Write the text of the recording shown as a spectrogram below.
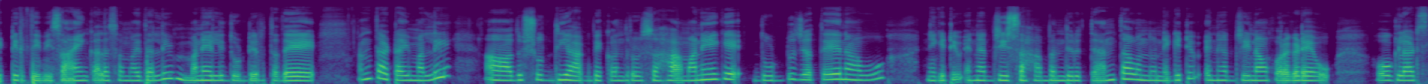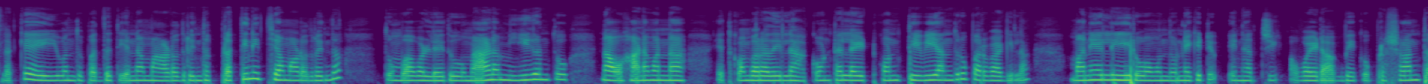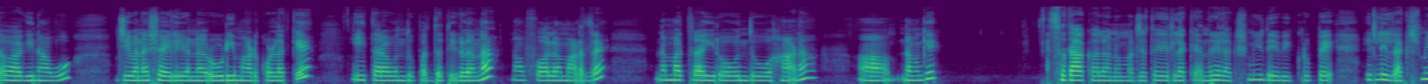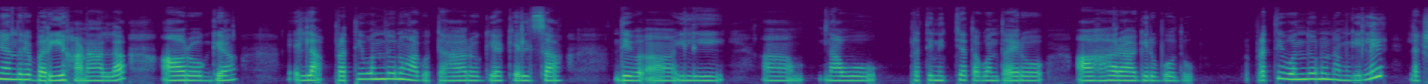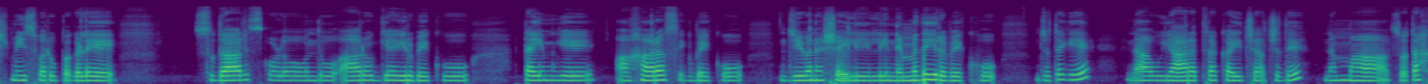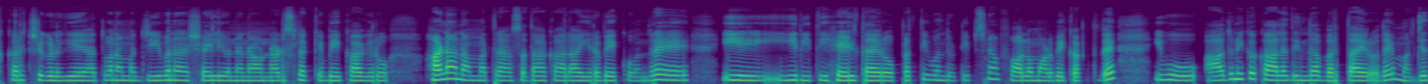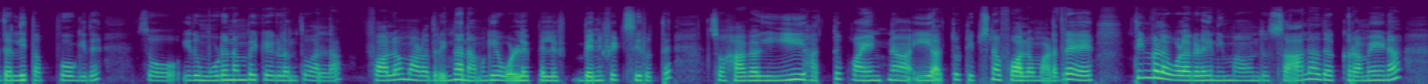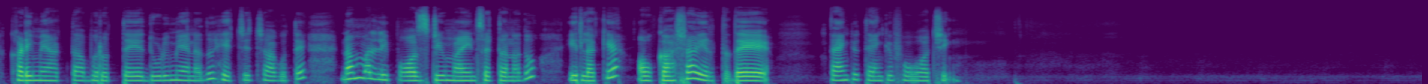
ಇಟ್ಟಿರ್ತೀವಿ. ಸಾಯಂಕಾಲ ಸಮಯದಲ್ಲಿ ಮನೆಯಲ್ಲಿ ದುಡ್ಡಿರ್ತದೆ ಅಂಥ ಟೈಮಲ್ಲಿ ಅದು ಶುದ್ಧಿ ಆಗಬೇಕಂದ್ರೂ ಸಹ ಮನೆಗೆ ದುಡ್ಡು ಜೊತೆ ನಾವು ನೆಗೆಟಿವ್ ಎನರ್ಜಿ ಸಹ ಬಂದಿರುತ್ತೆ ಅಂಥ ಒಂದು ನೆಗೆಟಿವ್ ಎನರ್ಜಿ ನಾವು ಹೊರಗಡೆ ಹೋಗ್ಲಾಡಿಸ್ಲಿಕ್ಕೆ ಈ ಒಂದು ಪದ್ಧತಿಯನ್ನು ಮಾಡೋದ್ರಿಂದ, ಪ್ರತಿನಿತ್ಯ ಮಾಡೋದ್ರಿಂದ ತುಂಬ ಒಳ್ಳೆಯದು ಮೇಡಮ್ ಈಗಂತೂ ನಾವು ಹಣವನ್ನು ಎತ್ಕೊಂಬರೋದಿಲ್ಲ. ಅಕೌಂಟೆಲ್ಲ ಇಟ್ಕೊತೀವಿ ಅಂದರೂ ಪರವಾಗಿಲ್ಲ. ಮನೆಯಲ್ಲಿ ಇರೋ ಒಂದು ನೆಗೆಟಿವ್ ಎನರ್ಜಿ ಅವಾಯ್ಡ್ ಆಗಬೇಕು. ಪ್ರಶಾಂತವಾಗಿ ನಾವು ಜೀವನ ಶೈಲಿಯನ್ನು ರೂಢಿ ಮಾಡ್ಕೊಳ್ಳೋಕ್ಕೆ ಈ ಥರ ಒಂದು ಪದ್ಧತಿಗಳನ್ನು ನಾವು ಫಾಲೋ ಮಾಡಿದ್ರೆ ನಮ್ಮ ಹತ್ರ ಇರೋ ಒಂದು ಹಣ ನಮಗೆ ಸದಾಕಾಲ ನಮ್ಮ ಜೊತೆ ಇರಲಿಕ್ಕೆ ಅಂದರೆ ಲಕ್ಷ್ಮೀ ದೇವಿ ಕೃಪೆ. ಇಲ್ಲಿ ಲಕ್ಷ್ಮಿ ಅಂದರೆ ಬರೀ ಹಣ ಅಲ್ಲ, ಆರೋಗ್ಯ ಎಲ್ಲ ಪ್ರತಿಯೊಂದೂ ಆಗುತ್ತೆ. ಆರೋಗ್ಯ, ಕೆಲಸ, ದಿವ ಇಲ್ಲಿ ನಾವು ಪ್ರತಿನಿತ್ಯ ತಗೊತಾ ಇರೋ ಆಹಾರ ಆಗಿರ್ಬೋದು. ಪ್ರತಿಯೊಂದೂ ನಮಗಿಲ್ಲಿ ಲಕ್ಷ್ಮೀ ಸ್ವರೂಪಗಳೇ ಸುಧಾರಿಸ್ಕೊಳ್ಳೋ ಒಂದು ಆರೋಗ್ಯ ಇರಬೇಕು, ಟೈಮ್ಗೆ ಆಹಾರ ಸಿಗಬೇಕು ಜೀವನ ಶೈಲಿಯಲ್ಲಿ ನೆಮ್ಮದಿ ಇರಬೇಕು. ಜೊತೆಗೆ ನಾವು ಯಾರ ಹತ್ರ ಕೈ ಚಾಚದೆ ನಮ್ಮ ಸ್ವತಃ ಖರ್ಚುಗಳಿಗೆ ಅಥವಾ ನಮ್ಮ ಜೀವನ ಶೈಲಿಯನ್ನು ನಾವು ನಡೆಸ್ಲಿಕ್ಕೆ ಬೇಕಾಗಿರೋ ಹಣ ನಮ್ಮ ಹತ್ರ ಸದಾಕಾಲ ಇರಬೇಕು ಅಂದರೆ ಈ ಈ ರೀತಿ ಹೇಳ್ತಾ ಇರೋ ಪ್ರತಿಯೊಂದು ಟಿಪ್ಸ್ನ ಫಾಲೋ ಮಾಡಬೇಕಾಗ್ತದೆ. ಇವು ಆಧುನಿಕ ಕಾಲದಿಂದ ಬರ್ತಾ ಇರೋದೇ ಮಧ್ಯದಲ್ಲಿ ತಪ್ಪು ಹೋಗಿದೆ ಸೊ ಇದು ಮೂಢನಂಬಿಕೆಗಳಂತೂ ಅಲ್ಲ. ಫಾಲೋ ಮಾಡೋದ್ರಿಂದ ನಮಗೆ ಒಳ್ಳೆ ಬೆಲೆ ಬೆನಿಫಿಟ್ಸ್ ಇರುತ್ತೆ. ಸೊ ಹಾಗಾಗಿ ಈ ಹತ್ತು ಪಾಯಿಂಟ್ನ ಈ ಹತ್ತು ಟಿಪ್ಸ್ನ ಫಾಲೋ ಮಾಡಿದ್ರೆ ತಿಂಗಳ ಒಳಗಡೆ ನಿಮ್ಮ ಒಂದು ಸಾಲದ ಕ್ರಮೇಣ ಕಡಿಮೆ ಆಗ್ತಾ ಬರುತ್ತೆ, ದುಡಿಮೆ ಅನ್ನೋದು ಹೆಚ್ಚೆಚ್ಚಾಗುತ್ತೆ. ನಮ್ಮಲ್ಲಿ ಪಾಸಿಟಿವ್ ಮೈಂಡ್ಸೆಟ್ ಅನ್ನೋದು ಇರಲಿಕ್ಕೆ ಅವಕಾಶ ಇರ್ತದೆ. Thank you thank you for watching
